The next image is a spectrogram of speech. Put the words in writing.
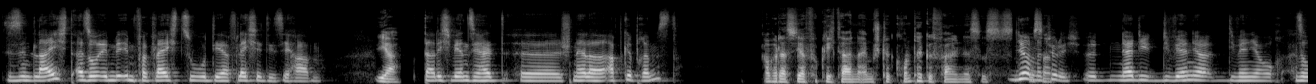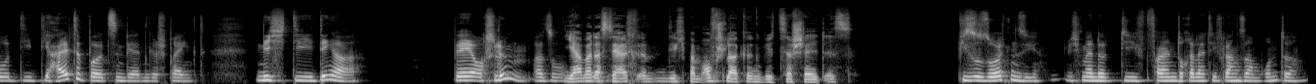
Sie sind leicht, also im, im Vergleich zu der Fläche, die sie haben. Ja, Dadurch werden sie halt äh, schneller abgebremst. aber dass sie ja wirklich da in einem Stück runtergefallen ist, ist Ja, natürlich. Äh, na, die, die werden ja, die werden ja auch, also die, die Haltebolzen werden gesprengt. Nicht die Dinger. Wäre ja auch schlimm. Also. Ja, aber dass der halt ähm, nicht beim Aufschlag irgendwie zerschellt ist. Wieso sollten sie? Ich meine, die fallen doch relativ langsam runter.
